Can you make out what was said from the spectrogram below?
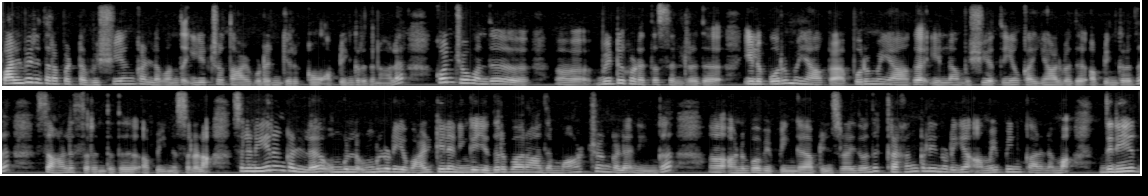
பல்வேறு தரப்பட்ட விஷயங்களில் வந்து ஏற்றத்தாழ்வுடன் இருக்கும் அப்படிங்கிறதுனால கொஞ்சம் வந்து அஹ், விட்டு கொடுத்து செல்வது இல்லை பொறுமையாக பொறுமையாக எல்லா விஷயத்தையும் கையாள்வது அப்படிங்கிறது சால சிறந்தது அப்படின்னு சொல்லலாம். சில நேரங்களில் உங்கள் உங்களுடைய வாழ்க்கையில் நீங்கள் எதிர்பாராத மாற்றங்களை நீங்கள் அனுபவிப்பீங்க அப்படின்னு சொல்லலாம். இது வந்து கிரகங்களினுடைய அமைப்பின் காரணமாக திடீர்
